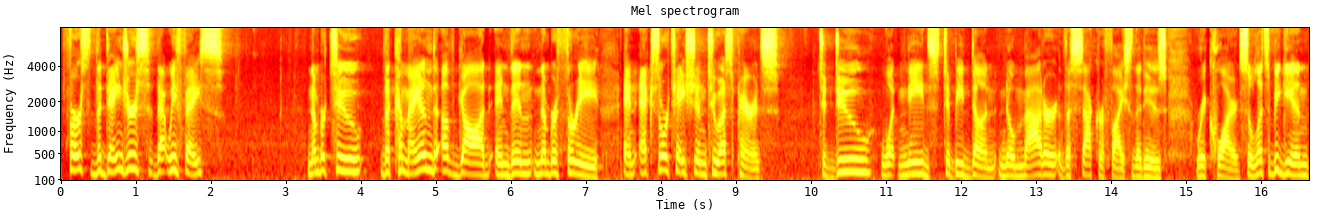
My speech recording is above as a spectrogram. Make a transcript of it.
First, the dangers that we face. Number two, the command of God. And then number three, an exhortation to us parents to do what needs to be done, no matter the sacrifice that is required. So let's begin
